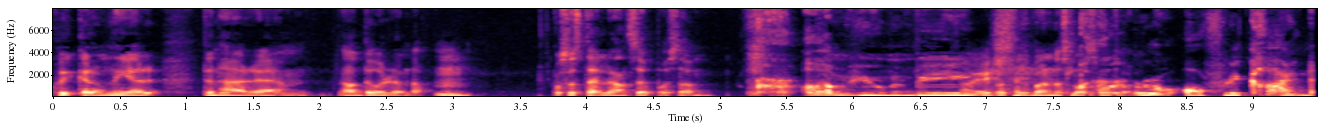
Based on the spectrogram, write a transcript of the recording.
skickar de ner den här ehm, ja, dörren då. Mm. Och så ställer han sig upp och så I'm human being. Ja, och så börjar han att slåss mot varandra. You're awfully kind.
